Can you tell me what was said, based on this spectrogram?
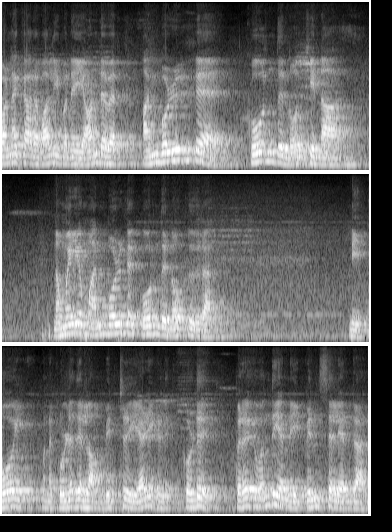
பணக்கார வாலிபனை ஆண்டவர் அன்பொழுக கூர்ந்து நோக்கினார். நம்மையும் அன்பொழுக கூர்ந்து நோக்குகிறார். நீ போய் உனக்கு உள்ளதெல்லாம் விற்று ஏழைகளுக்கு கொடு. பிறகு வந்து என்னை பின் செல் என்றார்.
